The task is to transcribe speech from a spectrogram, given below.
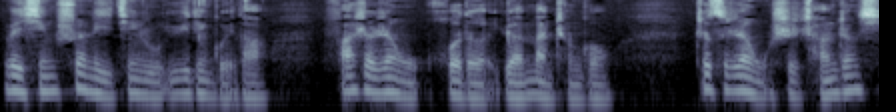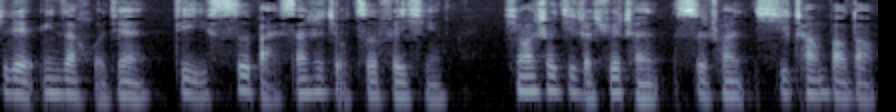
卫星顺利进入预定轨道发射任务获得圆满成功。这次任务是长征系列运载火箭第四百三十九次飞行。新华社记者薛晨四川西昌报道。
